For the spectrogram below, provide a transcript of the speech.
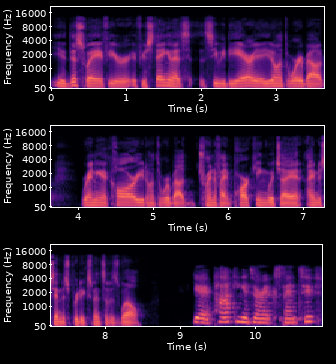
you know, this way, if you're if you're staying in that CBD area, you don't have to worry about renting a car. You don't have to worry about trying to find parking, which I I understand is pretty expensive as well. Yeah, parking is very expensive,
